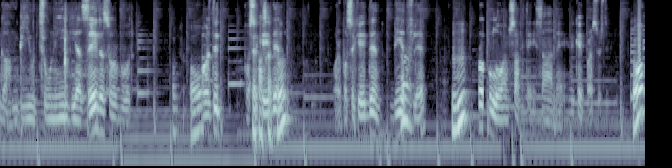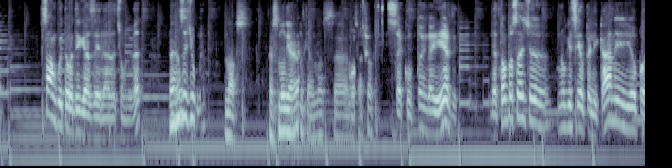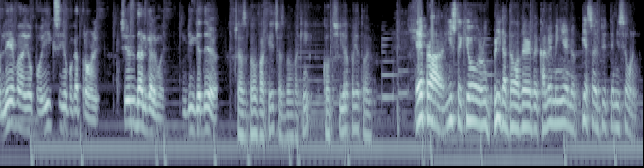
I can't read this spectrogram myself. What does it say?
Nga mbiu çuni i dhja zelës o rëbur po, po. Por ti Po se ke i din Por po se ke i din Bje të fle mhm. Po të lohem sa këte Sa ne E ke përësyshti Po Sa më kujtojë ti dhja zela dhe çuni vet Në mhm. zë gjumë Mos Për së mundi e rëndë kjo Mos Mos po, ashtu Se kuptoj nga i erdi Dhe thonë pësaj që nuk i sjell pelikani, jo po leva, jo po iksi, jo po katrori. Çi është dalë gale moj? Mbi gedera. Ças bën vaki, ças bën vaki, kot që ia po jetojmë. E pra, ishte kjo rubrika e dallavereve, kalojmë menjëherë në pjesën e dytë të emisionit.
